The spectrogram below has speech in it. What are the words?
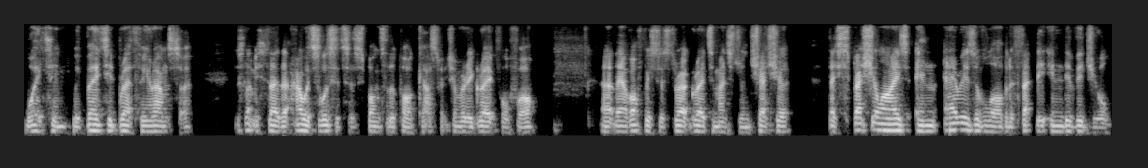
waiting with bated breath for your answer, just let me say that Howards Solicitors sponsor the podcast, which I'm very grateful for. Uh, they have offices throughout Greater Manchester and Cheshire. They specialise in areas of law that affect the individual.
